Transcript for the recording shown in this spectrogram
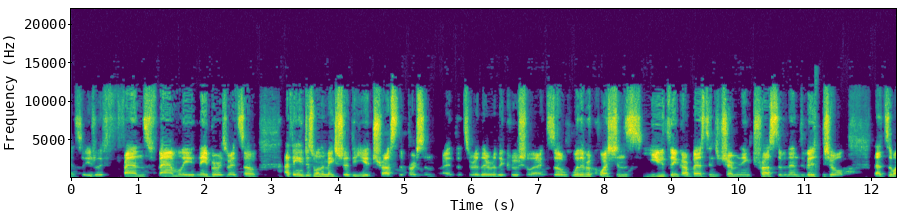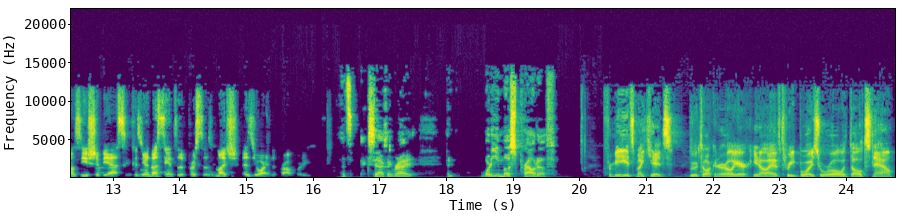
right? So usually friends, family, neighbors, right? So I think you just want to make sure that you trust the person, right? That's really, really crucial, right? So whatever questions you think are best in determining trust of an individual, that's the ones that you should be asking because you're investing into the person as much as you are in the property. That's exactly right. And what are you most proud of? For me, it's my kids. We were talking earlier. You know, I have three boys who are all adults now,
